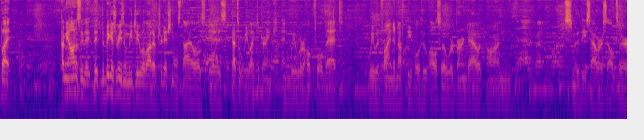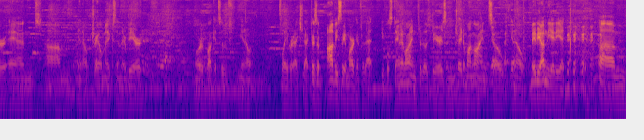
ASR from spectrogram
but I mean, honestly, the, the, the biggest reason we do a lot of traditional styles is that's what we like to drink, and we were hopeful that we would find enough people who also were burned out on smoothie sour seltzer and um, you know trail mix in their beer or buckets of you know flavor extract. There's a, obviously a market for that. People stand in line for those beers and trade them online. So you know maybe I'm the idiot, um,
